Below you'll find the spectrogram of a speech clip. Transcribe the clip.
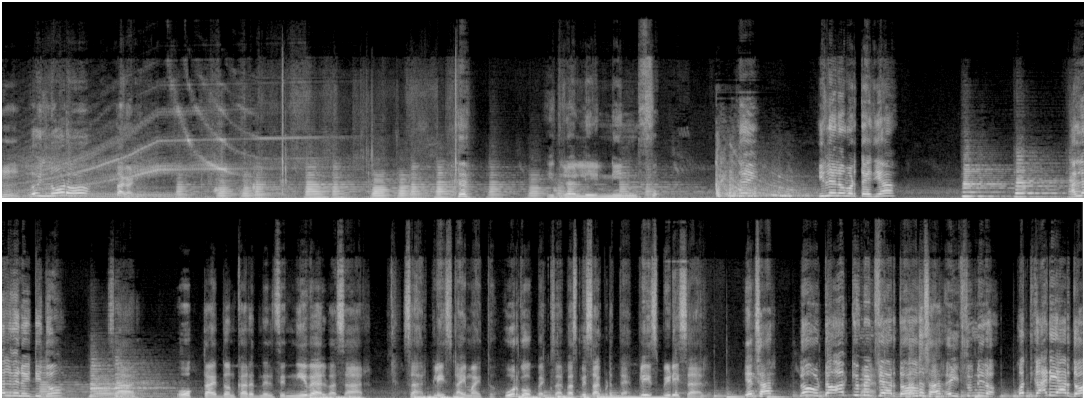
ಹ್ಮ್. ಲೋ ಇಲ್ಲಿ ನೋಡು. ತಗೊಳ್ಳಿ. ಇದ್ರಲ್ಲಿ ನಿನ್ ಫೋ ಏಯ್, ಇಲ್ಲೇನೋ ಮಾಡ್ತಾ ಇದೀಯಾ? ಅಲ್ಲಲ್ವೇನೋ ಇದ್ದಿದ್ದು? ಸರ್ ಹೋಗ್ತಾ ಇದ್ದೋನ್ ಕರೆದ್ ನಿಲ್ಸಿದ್ ನೀವೇ ಅಲ್ವಾ ಸರ್? ಸರ್ ಪ್ಲೀಸ್ ಟೈಮ್ ಆಯ್ತು. ಊರ್ಗ್ ಹೋಗ್ಬೇಕು ಸರ್. ಬಸ್ ಮಿಸ್ ಆಗ್ಬಿಡುತ್ತೆ. ಪ್ಲೀಸ್ ಬಿಡಿ ಸರ್. ಏನ್ ಸರ್? ಲೋ ಡಾಕ್ಯುಮೆಂಟ್ಸ್ ಯಾರ್ದು? ನಂದು sir. ಏಯ್ ಸುಮ್ನಿರೋ. ಮತ್ ಗಾಡಿ ಯಾರ್ದು?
